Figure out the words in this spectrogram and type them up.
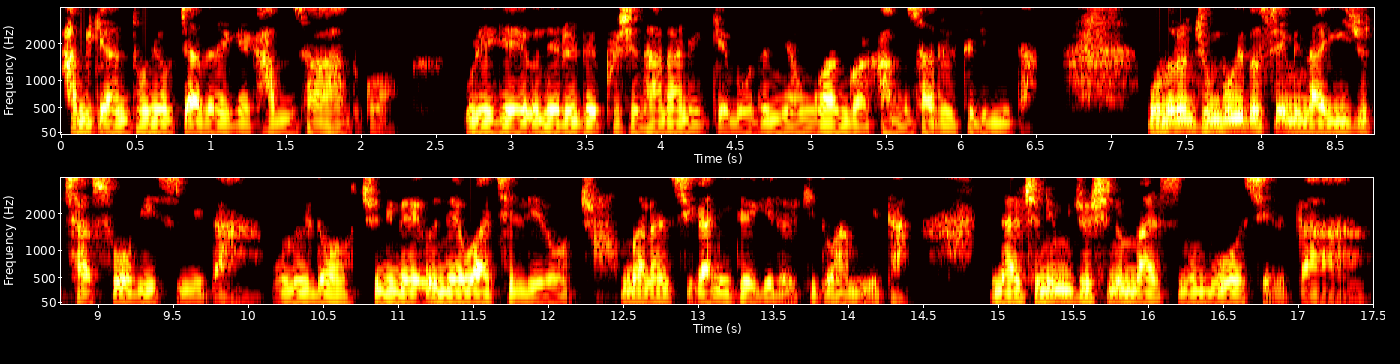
함께한 동역자들에게 감사하고 우리에게 은혜를 베푸신 하나님께 모든 영광과 감사를 드립니다. 오늘은 중보기도 세미나 2주차 수업이 있습니다. 오늘도 주님의 은혜와 진리로 충만한 시간이 되기를 기도합니다. 이날 주님 주시는 말씀은 무엇일까?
